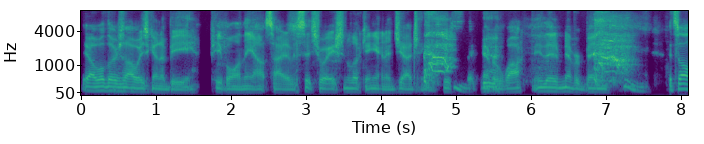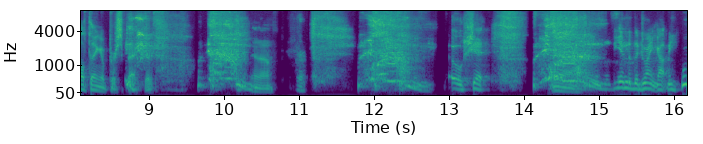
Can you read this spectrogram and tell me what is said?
Yeah. Well, there's always going to be people on the outside of a situation looking in and judging. They've never Yeah. walked, they've never been. It's all a thing of perspective, you know. oh shit. the end of the joint got me.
